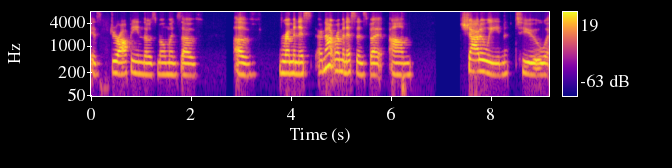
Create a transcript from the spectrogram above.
is dropping those moments of of reminisce or not reminiscence but um shadowing to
